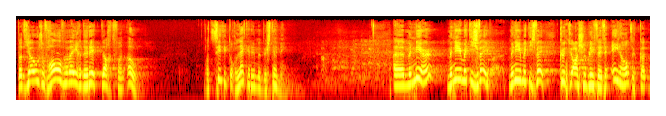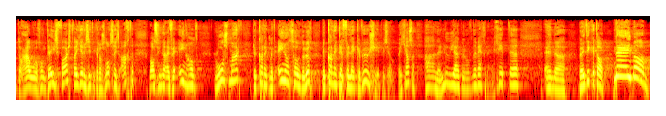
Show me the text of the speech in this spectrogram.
dat Jozef halverwege de rit dacht van... Oh, wat zit ik toch lekker in mijn bestemming. Uh, meneer, meneer met die zweep, meneer met die zweep, kunt u alsjeblieft even één hand, dan houden we gewoon deze vast, weet je, dan zit ik er alsnog steeds achter. Maar als u nou even één hand losmaakt, dan kan ik met één hand zo in de lucht, dan kan ik even lekker worshipen zo. Weet je, als halleluja, ik ben op de weg naar Egypte. En uh, weet ik het al. Nee man,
